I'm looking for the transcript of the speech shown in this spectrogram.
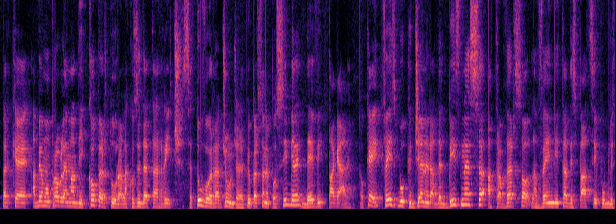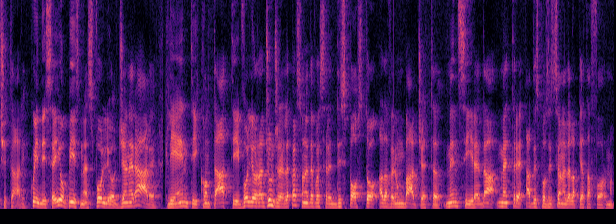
perché abbiamo un problema di copertura, la cosiddetta reach. Se tu vuoi raggiungere più persone possibile, devi pagare, ok? Facebook genera del business attraverso la vendita di spazi pubblicitari. Quindi se io business voglio generare clienti, contatti, voglio raggiungere le persone, devo essere disposto ad avere un budget mensile da mettere a disposizione della piattaforma.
